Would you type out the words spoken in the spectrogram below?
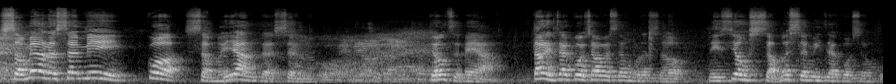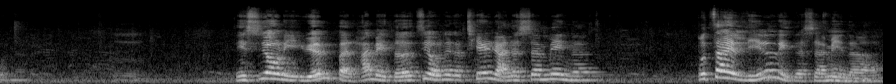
什么样的生命过什么样的生活？弟兄姊妹啊，当你在过教会生活的时候，你是用什么生命在过生活呢？你是用你原本还没得救那个天然的生命呢，不在灵里的生命呢，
